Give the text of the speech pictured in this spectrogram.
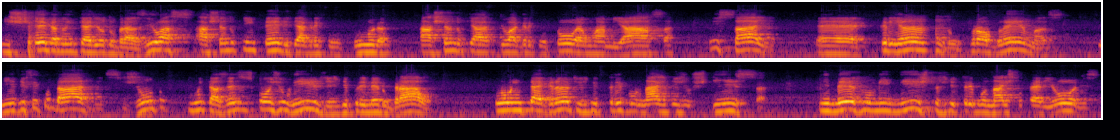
e chega no interior do Brasil achando que entende de agricultura, achando que, a, que o agricultor é uma ameaça e sai é, criando problemas e dificuldades, junto muitas vezes com juízes de primeiro grau, com integrantes de tribunais de justiça e mesmo ministros de tribunais superiores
